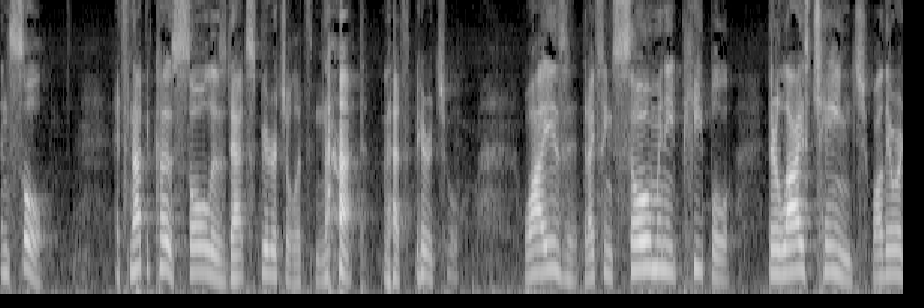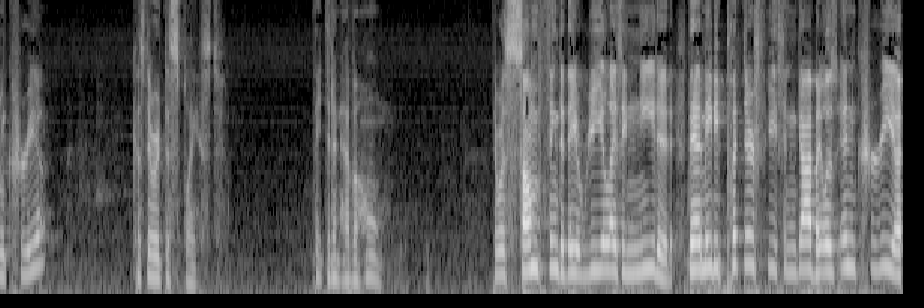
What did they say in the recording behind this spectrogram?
in Seoul. It's not because Seoul is that spiritual, it's not that spiritual. Why is it that I've seen so many people, their lives change while they were in Korea? Because they were displaced. They didn't have a home. There was something that they realized they needed. They had maybe put their faith in God, but it was in Korea,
